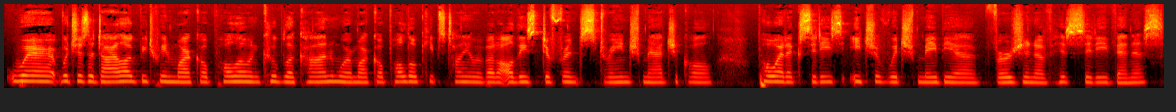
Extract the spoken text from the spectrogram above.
where which is a dialogue between Marco Polo and Kubla Khan, where Marco Polo keeps telling him about all these different, strange, magical, poetic cities, each of which may be a version of his city, Venice.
